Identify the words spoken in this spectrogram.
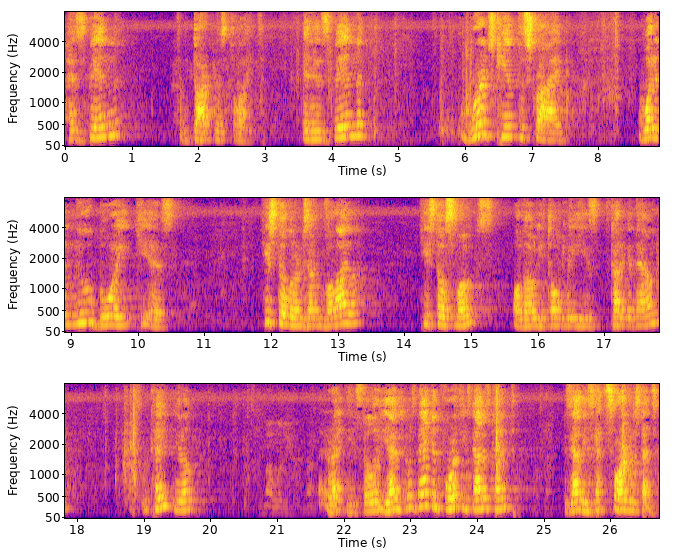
has been from darkness to light. It has been, words can't describe what a new boy he is. He still learns Yom Valayla. He still smokes, although he told me he's cutting it down. Okay, you know. Right? He's still yeah, he goes back and forth. He's got his tent. He's got he's got smart tent.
